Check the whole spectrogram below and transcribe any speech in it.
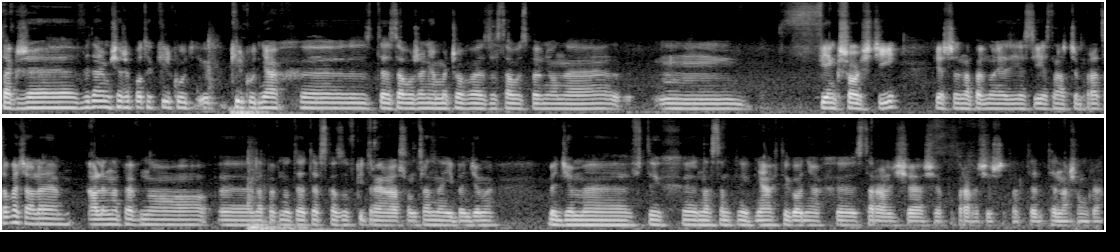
Także wydaje mi się, że po tych kilku, kilku dniach e, te założenia meczowe zostały spełnione mm, w większości. Jeszcze na pewno jest, jest, jest nad czym pracować, ale, ale na pewno, e, na pewno te, te wskazówki trenera są cenne i będziemy, będziemy w tych e, następnych dniach, tygodniach e, starali się, się poprawiać jeszcze tę naszą grę.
